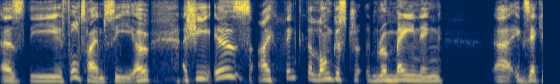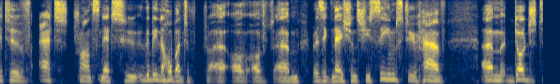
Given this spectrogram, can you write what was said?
as the full time CEO, uh, she is, I think, the longest remaining uh, executive at Transnet who there've been a whole bunch of uh, of, of um, resignations. She seems to have um, dodged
